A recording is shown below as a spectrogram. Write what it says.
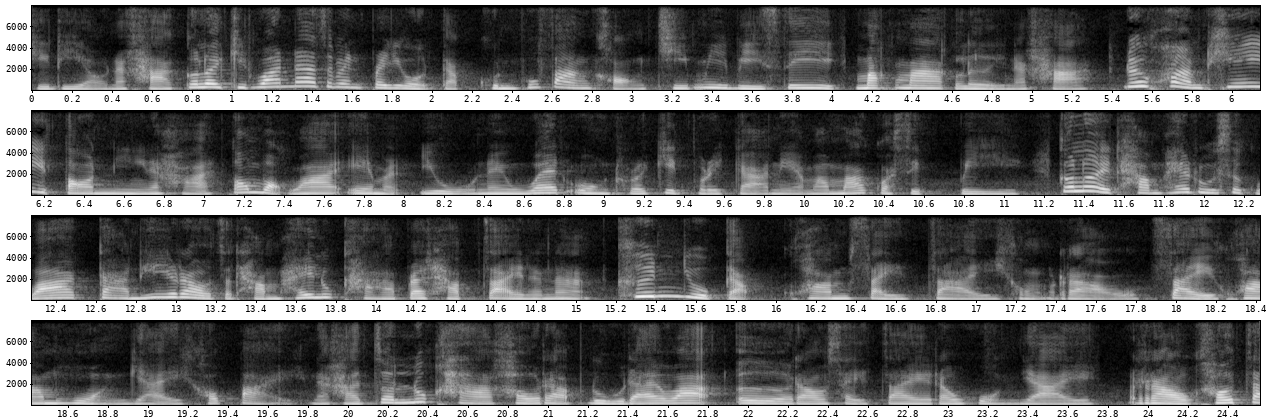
ทีเดียวนะคะ ก็เลยคิดว่าน่าจะเป็นประโยชน์กับคุณผู้ฟังของคลิปมีบีซี่มาก ๆ เลยนะคะด้วยความที่ตอนนี้นะคะ ต้องบอกว่าเอมอยู่ในแวดวงธุรกิจบริการเนี่ยมามากกว่า 10 ปี ก็เลยทำให้รู้สึกว่าการที่เราจะทำให้ลูกค้าประทับใจนั้นนะขึ้นอยู่กับความใส่ใจของเรา ใส่ความห่วงใยเข้าไปนะคะ จนลูกค้าเขารับรู้ได้ว่า เออ เราใส่ใจเราห่วงใย เราเข้าใจ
